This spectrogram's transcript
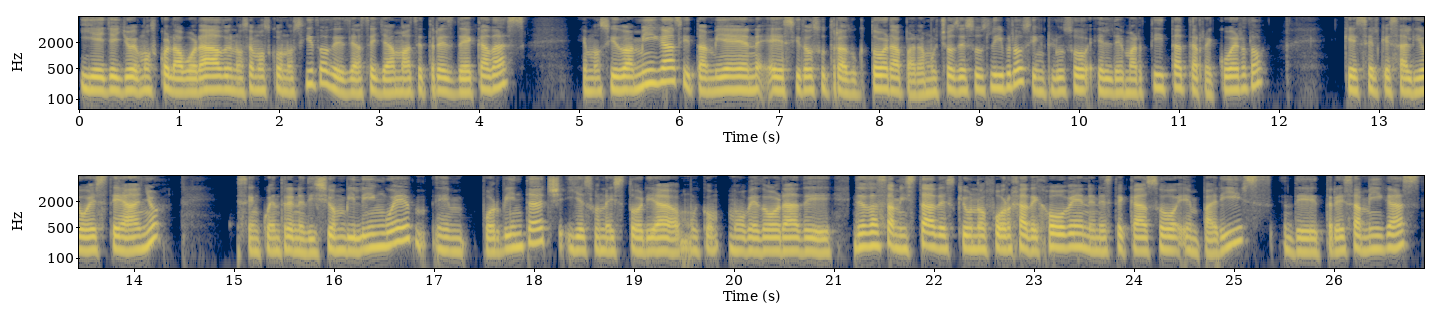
Y ella y yo hemos colaborado y nos hemos conocido desde hace ya más de tres décadas. Hemos sido amigas y también he sido su traductora para muchos de sus libros, incluso el de Martita, Te Recuerdo, que es el que salió este año. Se encuentra en edición bilingüe em, por Vintage y es una historia muy conmovedora de, de esas amistades que uno forja de joven, en este caso en París, de tres amigas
